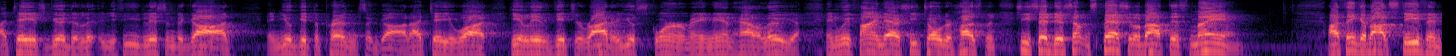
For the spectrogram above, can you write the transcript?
I tell you, it's good to li- if you listen to God and you'll get the presence of God. I tell you what, He'll either get you right or you'll squirm. Amen. Hallelujah. And we find out she told her husband, she said, There's something special about this man. I think about Stephen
